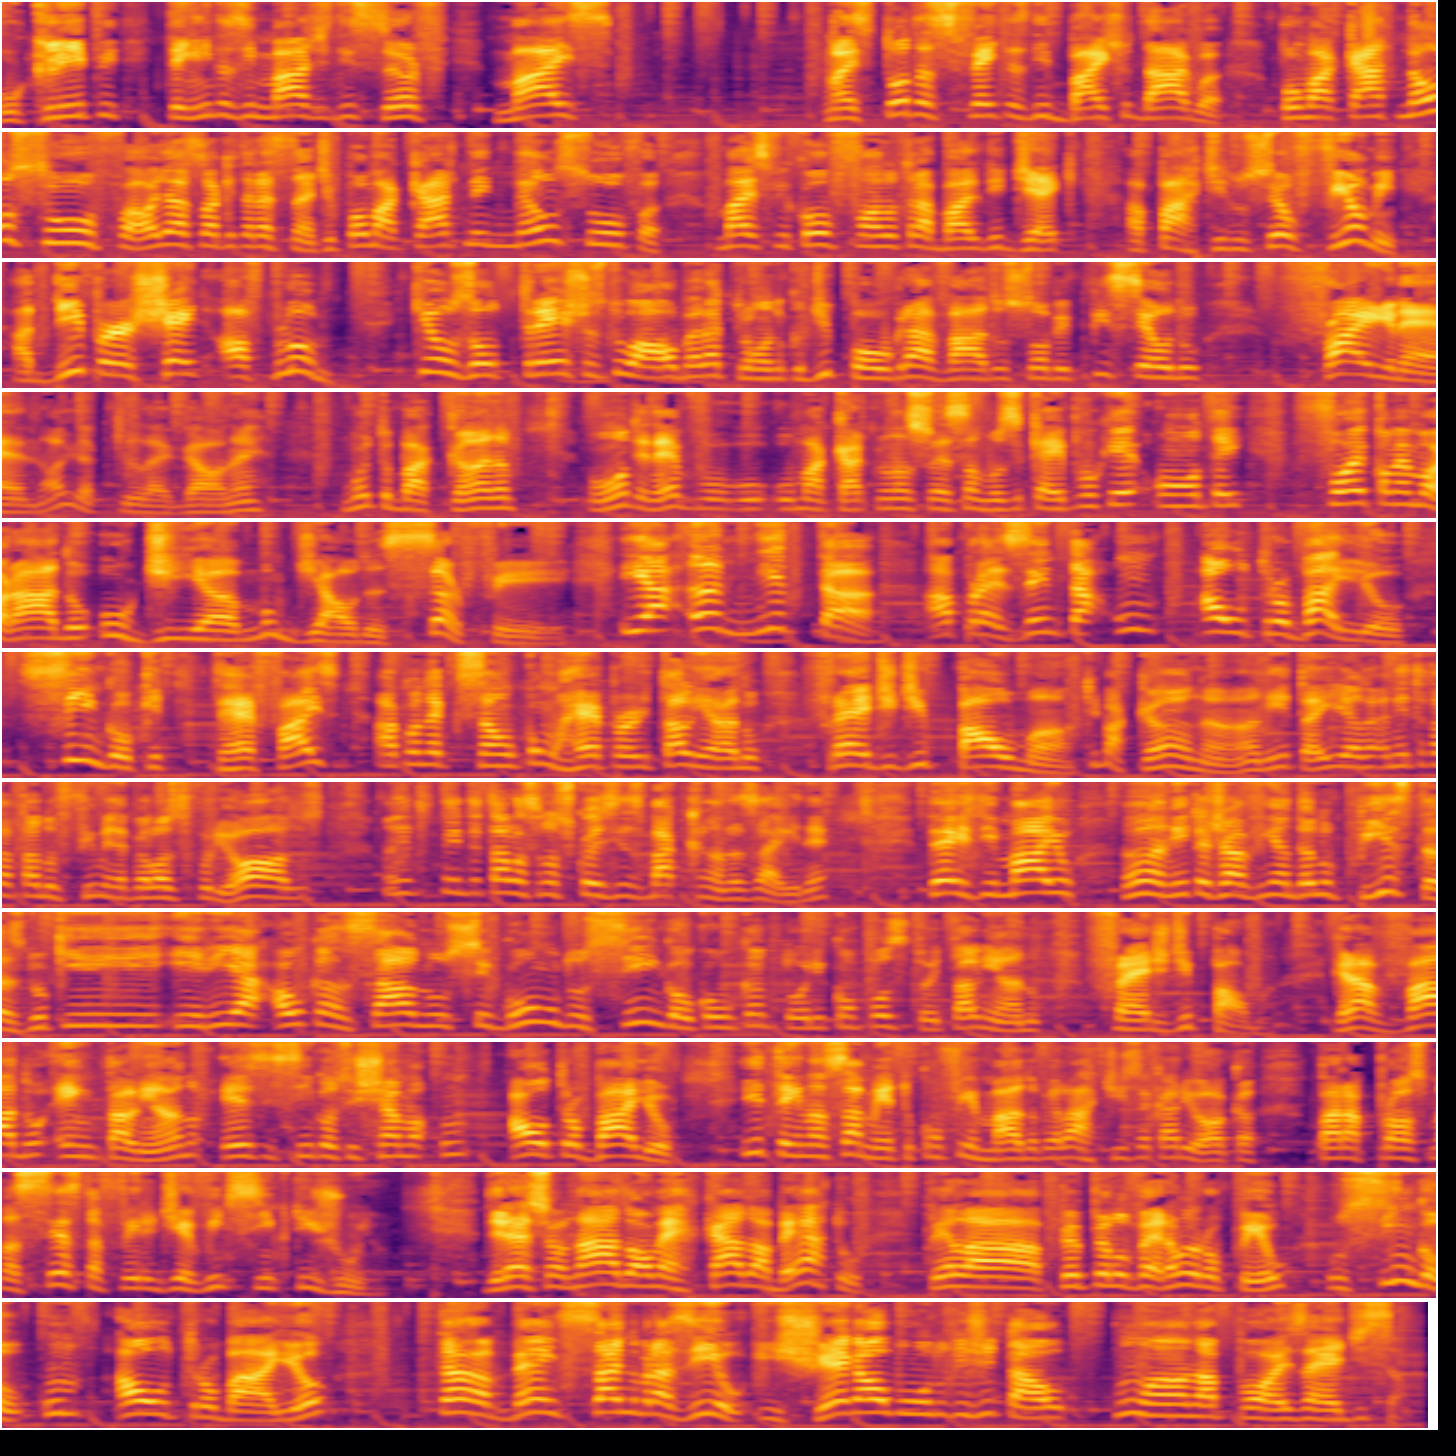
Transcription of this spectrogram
O clipe tem lindas imagens de surf, mas mas todas feitas debaixo d'água. Paul McCartney não surfa, olha só que interessante. Paul McCartney não surfa, mas ficou fã do trabalho de Jack a partir do seu filme A Deeper Shade of Blue, que usou trechos do álbum eletrônico de Paul gravado sob pseudo Fireman. Olha que legal, né? Muito bacana. Ontem, né, o, o McCartney lançou essa música aí porque ontem foi comemorado o Dia Mundial do Surf. E a Anitta apresenta um trabalho single que refaz a conexão com o rapper italiano Fred de Palma. Que bacana, a Anitta aí, a Anitta tá, tá no filme, né, Velozes e Furiosos. A Anitta tá lançando as coisinhas bacanas aí, né? Desde maio, a Anitta já vinha dando pistas do que iria alcançar no segundo single com o cantor e compositor italiano Fred de Palma. Gravado em italiano, esse single se chama Um Altro Baglio e tem lançamento confirmado pela artista carioca para a próxima sexta-feira, dia 25 de junho. Direcionado ao mercado aberto pela, pelo verão europeu, o single Um Altro Baglio também sai no Brasil e chega ao mundo digital um ano após a edição.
